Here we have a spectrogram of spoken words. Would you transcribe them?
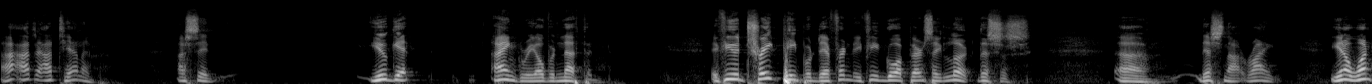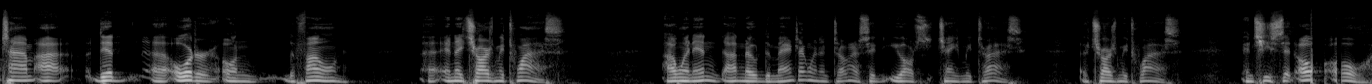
I, I, I tell him, I said, you get angry over nothing. If you'd treat people different, if you go up there and say, "Look, this is uh, this is not right," you know, one time I did uh, order on the phone, uh, and they charged me twice. I went in, I know the manager. I went and told her, I said, "You all changed me twice, uh, charged me twice," and she said, "Oh, oh,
